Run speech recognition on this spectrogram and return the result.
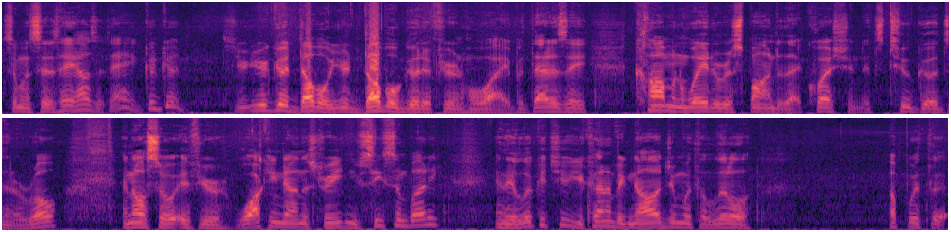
someone says, hey, how's it? Hey, good, good. You're, you're good double. You're double good if you're in Hawaii. But that is a common way to respond to that question. It's two goods in a row. And also, if you're walking down the street and you see somebody and they look at you, you kind of acknowledge them with a little up with the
